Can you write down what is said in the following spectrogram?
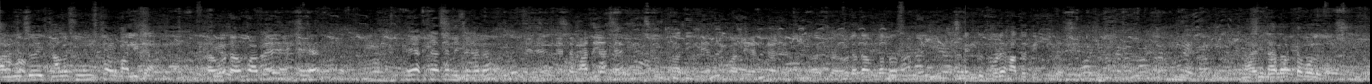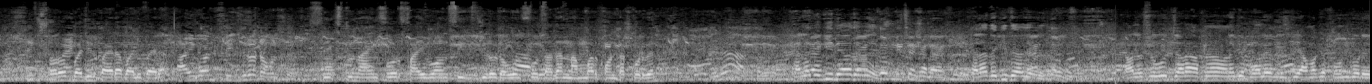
তার মধ্যে ওই কালো সবুজটা আর বালিটা। ওটাও পাবে একটা আছে নিচে গেলাম একটা মাদি আছে। মাদি। আচ্ছা ওটা দাম কত? একটু ধরে হাতে দেখিয়ে দাও। আর নাম্বারটা বলে দাও। সরববাজির পায়রা বালি পায়রা। Five one six zero double seven six two nine four five one six zero double four দাদার নাম্বার কন্ট্যাক্ট করবেন। খেলা দেখিয়ে দেওয়া যাবে। খেলা। দেখিয়ে দেওয়া যাবে। কালো সবুজ যারা আপনারা অনেকে বলেন যে আমাকে ফোন করে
